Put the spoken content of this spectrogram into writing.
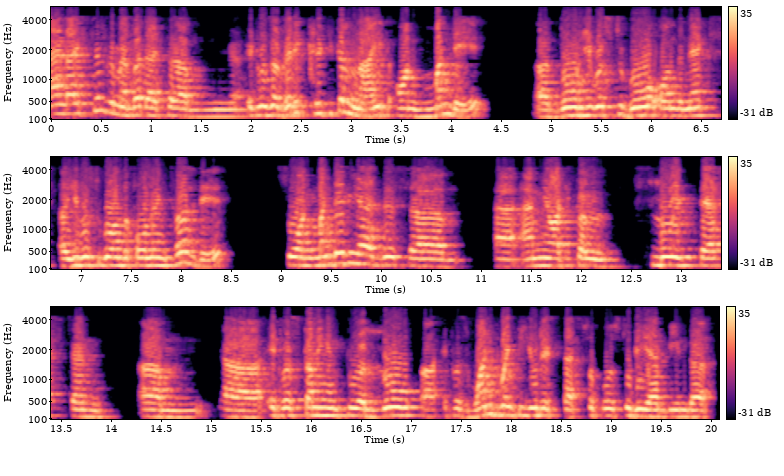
And I still remember that um, it was a very critical night on Monday, uh, though he was to go on the next, uh, he was to go on the following Thursday. So on Monday we had this um, amniotical fluid test and um, uh, it was coming into a low, uh, it was 120 units that's supposed to be have been the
